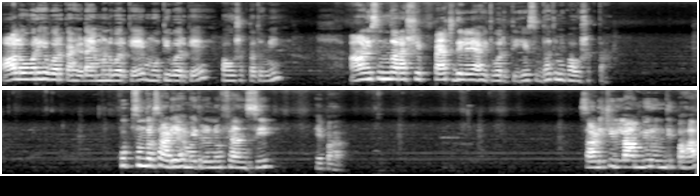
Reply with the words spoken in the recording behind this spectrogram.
ऑल ओव्हर हे वर्क आहे डायमंड वर्क आहे मोती वर्क आहे पाहू शकता तुम्ही. आणि सुंदर असे पॅच दिलेले आहेत वरती हे सुद्धा तुम्ही पाहू शकता. खूप सुंदर साडी आहे मैत्रिणींनो फॅन्सी हे पहा. साडीची लांबी रुंदी पहा.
